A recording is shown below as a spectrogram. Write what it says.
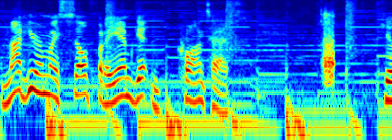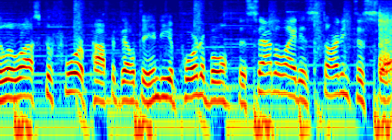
I'm not hearing myself, but I am getting contacts. Kilo Oscar 4, Papa Delta India Portable. The satellite is starting to set.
